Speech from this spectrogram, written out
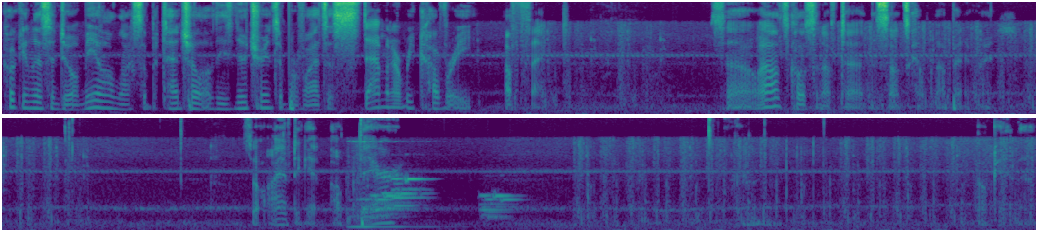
Cooking this into a meal unlocks the potential of these nutrients and provides a stamina recovery effect. So, well, it's close enough to the sun's coming up anyway. So I have to get up there. Okay then.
